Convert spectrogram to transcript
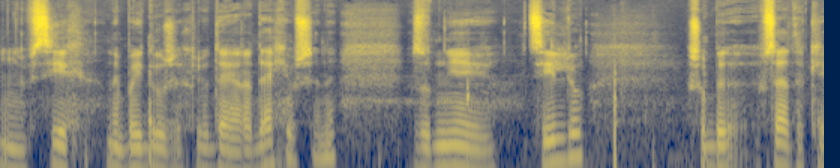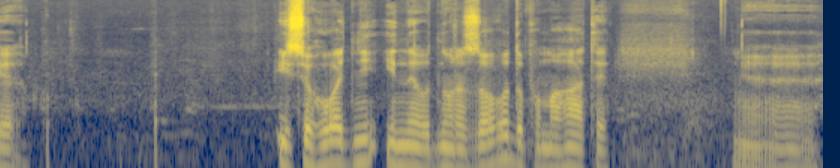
всіх небайдужих людей Радехівщини з однією ціллю, щоб все-таки і сьогодні, і неодноразово допомагати е,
